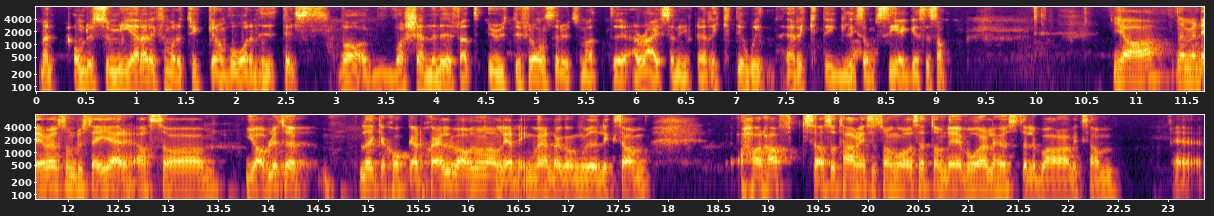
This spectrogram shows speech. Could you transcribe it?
men om du summerar liksom vad du tycker om våren hittills. Vad, vad känner ni? För att utifrån ser det ut som att eh, Arisen har gjort en riktig win. En riktig liksom, segersäsong. Ja, nej men det är väl som du säger. Alltså, jag blir typ lika chockad själv av någon anledning varenda gång vi liksom har haft alltså, tävlingssäsong oavsett om det är vår eller höst eller bara liksom, eh,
